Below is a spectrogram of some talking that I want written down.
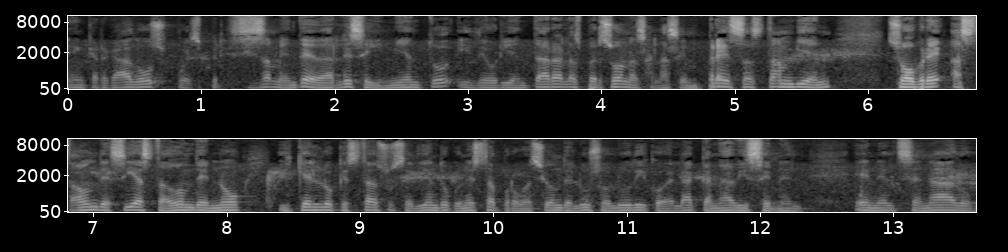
encargados pues precisamente de darle seguimiento y de orientar a las personas, a las empresas también, sobre hasta dónde sí, hasta dónde no, y qué es lo que está sucediendo con esta aprobación del uso lúdico de la cannabis en el, en el Senado.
